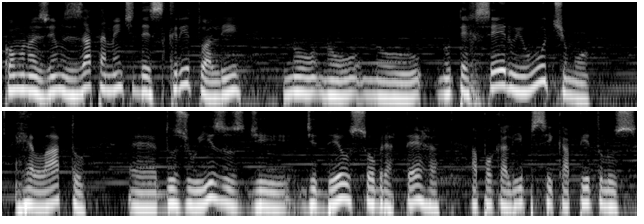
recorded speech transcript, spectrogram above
como nós vemos exatamente descrito ali no, no, no, no terceiro e último relato é, dos juízos de, de Deus sobre a terra, Apocalipse capítulos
